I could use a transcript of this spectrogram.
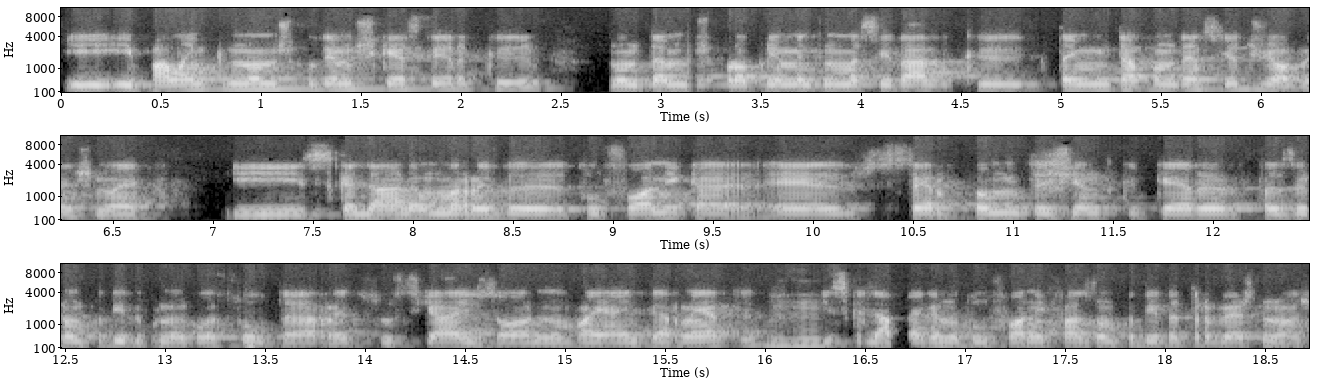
E, e para além que não nos podemos esquecer que não estamos propriamente numa cidade que, que tem muita abundância de jovens, não é? E se calhar uma rede telefónica é, serve para muita gente que quer fazer um pedido que não consulta as redes sociais ou não vai à internet uhum. e se calhar pega no telefone e faz um pedido através de nós.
